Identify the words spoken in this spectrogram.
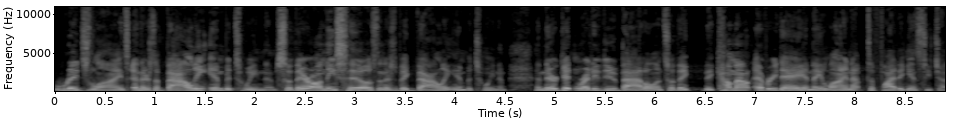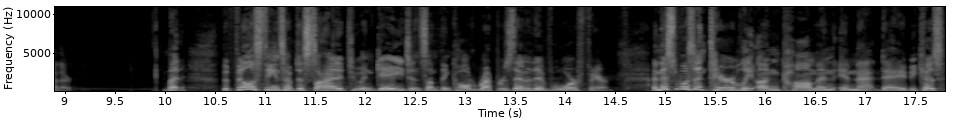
ridge lines, and there's a valley in between them. So they're on these hills, and there's a big valley in between them. And they're getting ready to do battle, and so they, they come out every day and they line up to fight against each other. But the Philistines have decided to engage in something called representative warfare. And this wasn't terribly uncommon in that day because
